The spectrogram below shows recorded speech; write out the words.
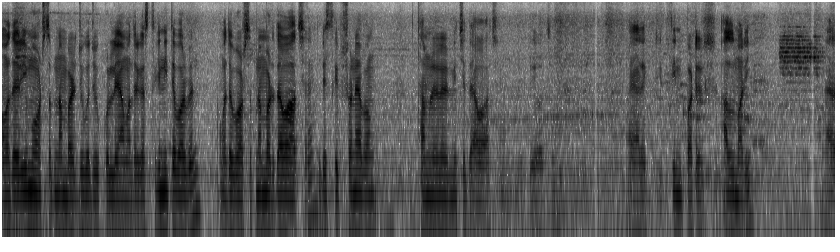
আমাদের ইমো হোয়াটসঅ্যাপ নাম্বার যোগাযোগ করলে আমাদের কাছ থেকে নিতে পারবেন। আমাদের হোয়াটসঅ্যাপ নাম্বার দেওয়া আছে ডিসক্রিপশনে এবং থামনেলের নিচে দেওয়া আছে। দেখতেই পাচ্ছেন। আর একটি তিন পাটের আলমারি। আর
